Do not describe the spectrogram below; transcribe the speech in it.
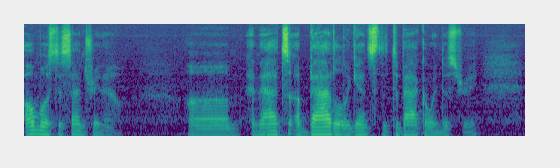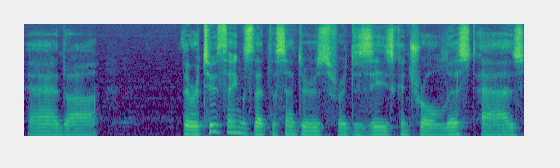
almost a century now. Um, and that's a battle against the tobacco industry. And uh, there are two things that the Centers for Disease Control list as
